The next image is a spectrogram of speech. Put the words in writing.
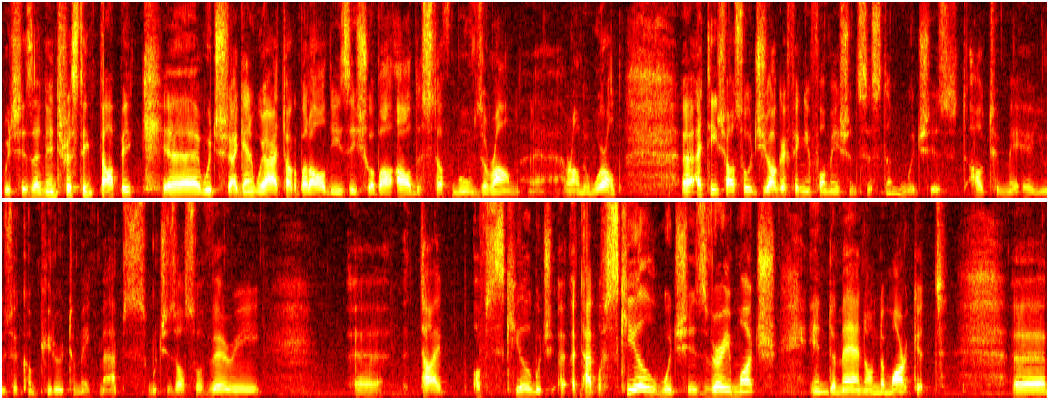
which is an interesting topic, uh, which, again, where I talk about all these issues about how the stuff moves around, uh, around the world. Uh, I teach also geographic information system, which is how to use a computer to make maps, which is also a very uh, type of skill, which a type of skill which is very much in demand on the market. Uh,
